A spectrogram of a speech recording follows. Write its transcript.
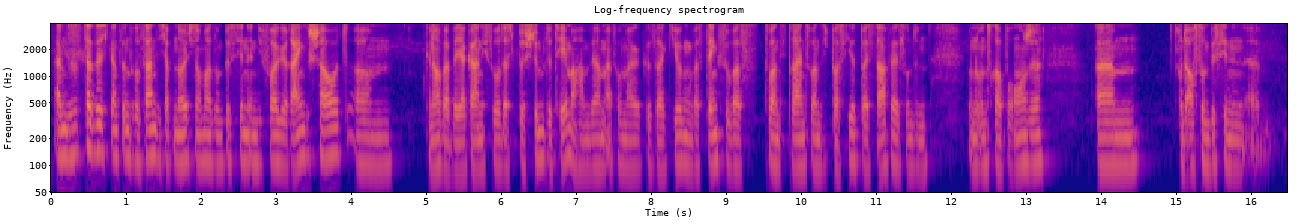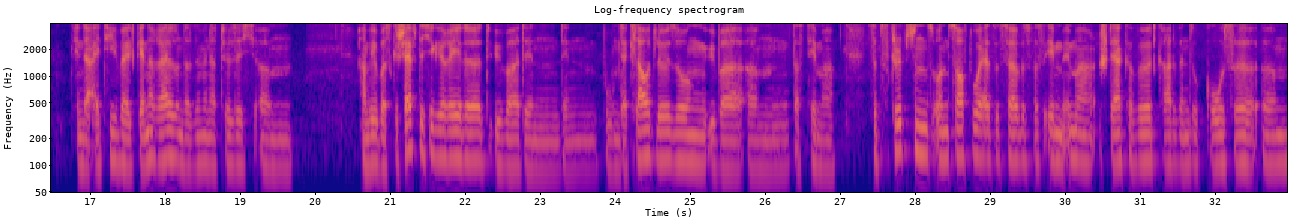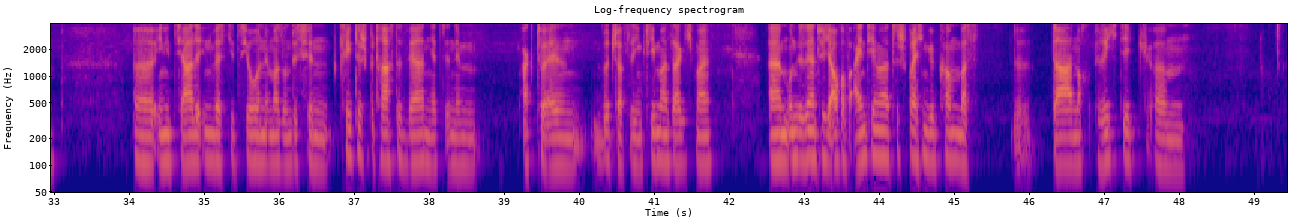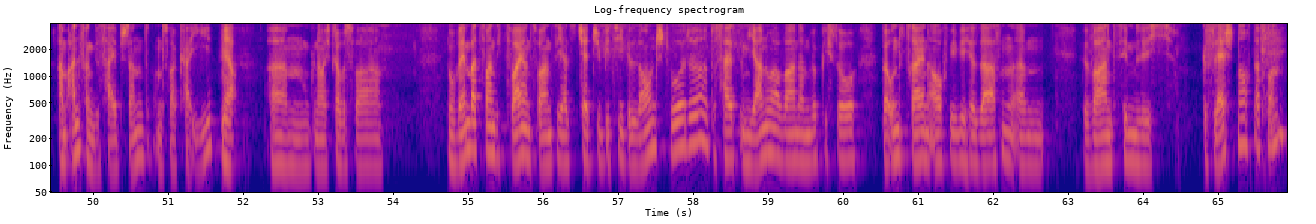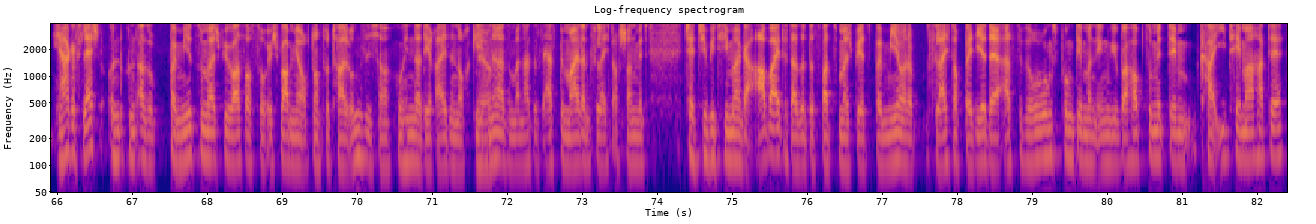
Ähm, das ist tatsächlich ganz interessant. Ich habe neulich noch mal so ein bisschen in die Folge reingeschaut. Ähm, genau, weil wir ja gar nicht so das bestimmte Thema haben. Wir haben einfach mal gesagt, Jürgen, was denkst du, was 2023 passiert bei Starface und in, in unserer Branche? Ähm, und auch so ein bisschen äh, in der IT-Welt generell. Und da sind wir natürlich, ähm, haben wir über das Geschäftliche geredet, über den, den Boom der Cloud-Lösungen, über ähm, das Thema Subscriptions und Software as a Service, was eben immer stärker wird, gerade wenn so große ähm, äh, initiale Investitionen immer so ein bisschen kritisch betrachtet werden, jetzt in dem aktuellen wirtschaftlichen Klima, sage ich mal. Ähm, und wir sind natürlich auch auf ein Thema zu sprechen gekommen, was äh, da noch richtig ähm, am Anfang des Hypes stand, und zwar KI. Ja. Ähm, genau, ich glaube, es war November 2022, als ChatGPT gelauncht wurde. Das heißt, im Januar waren dann wirklich so bei uns dreien auch, wie wir hier saßen, ähm, wir waren ziemlich geflasht noch davon? Ja, geflasht. Und, und also bei mir zum Beispiel war es auch so, ich war mir auch noch total unsicher, wohin da die Reise noch geht. Ja. Ne? Also man hat das erste Mal dann vielleicht auch schon mit ChatGPT mal gearbeitet. Also das war zum Beispiel jetzt bei mir oder vielleicht auch bei dir der erste Berührungspunkt, den man irgendwie überhaupt so mit dem KI-Thema hatte.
